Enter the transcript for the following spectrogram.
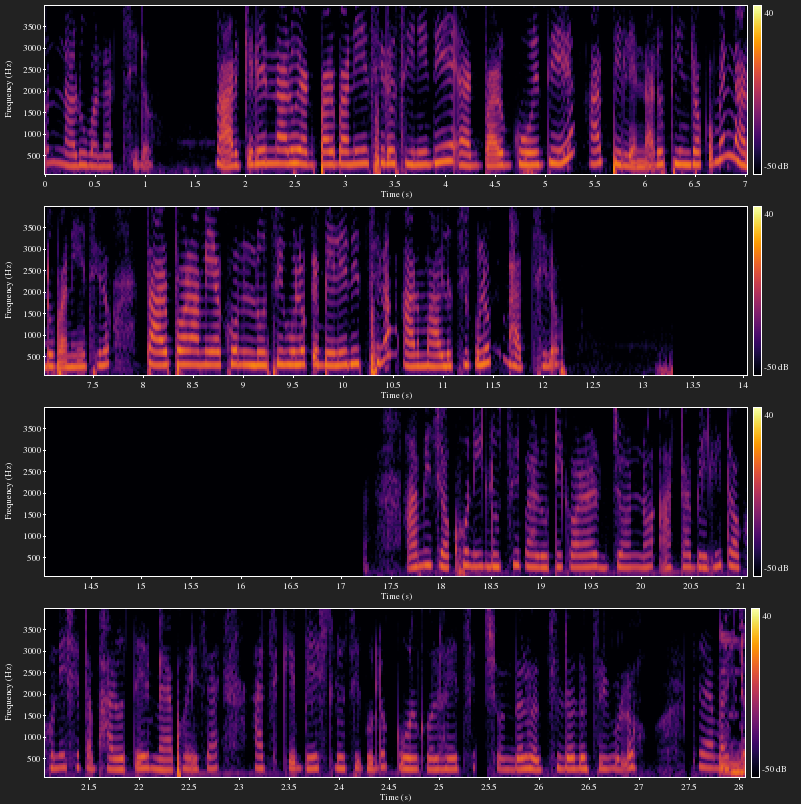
এখন নাড়ু বানাচ্ছিল। নারকেলের নাড়ু একবার বানিয়েছিল চিনি দিয়ে, একবার গুড় দিয়ে আর তিলের নাড়ু, তিন রকমের নাড়ু বানিয়েছিল। তারপর আমি এখন লুচিগুলোকে বেলে দিচ্ছিলাম আর মা লুচিগুলোকে ভাজছিল। আমি যখনই লুচি বা রুটি করার জন্য আটা বেলি, তখনই সেটা ভারতের ম্যাপ হয়ে যায়। আজকে বেশ লুচিগুলো গোল গোল হয়েছে। সুন্দর হচ্ছিল লুচিগুলো। তাই আমার একটু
